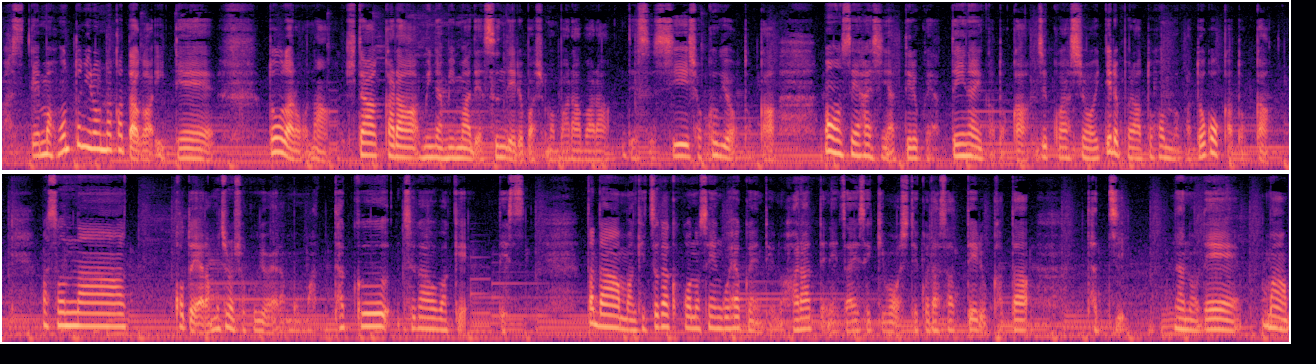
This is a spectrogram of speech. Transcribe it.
ますでまあ本当にいろんな方がいてどうだろうな北から南まで住んでいる場所もバラバラですし職業とか、ま、音声配信やってるかやっていないかとか軸足を置いてるプラットフォームがどこかとか、まあ、そんなことやらもちろん職業やらも全く違うわけです。ただ、まあ、月額この1500円っていうのを払ってね在籍をしてくださっている方たちなのでまあ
